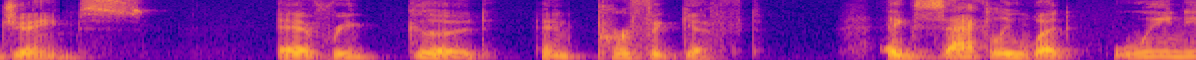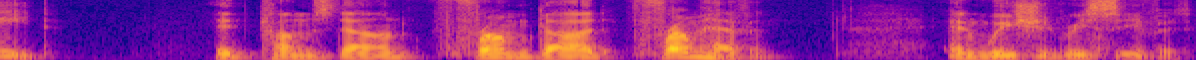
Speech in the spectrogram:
James? Every good and perfect gift, exactly what we need. It comes down from God, from heaven, and we should receive it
